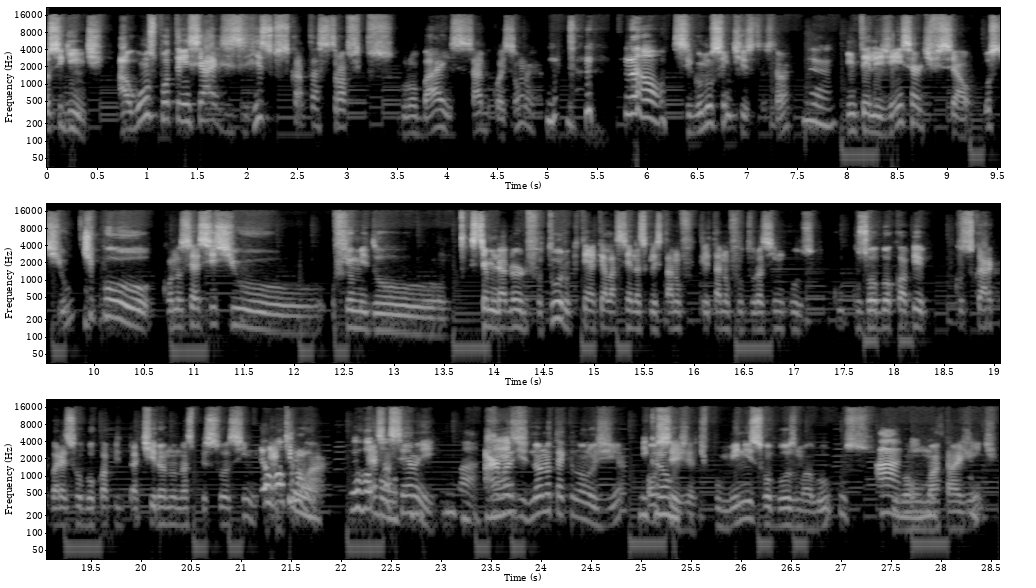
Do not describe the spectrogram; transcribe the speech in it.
É o seguinte: alguns potenciais riscos catastróficos globais, sabe quais são, Maia? Não. Segundo os cientistas, tá? É. Inteligência artificial hostil. Tipo, quando você assiste o, o filme do Exterminador do Futuro, que tem aquelas cenas que ele está no, ele tá no futuro, assim, com os, com os Robocop, com os caras que parecem Robocop atirando nas pessoas, assim. Eu é aquilo lá. Essa cena aí. Ah, Armas de nanotecnologia, Micro... ou seja, tipo, minis robôs malucos ah, que vão matar a gente.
